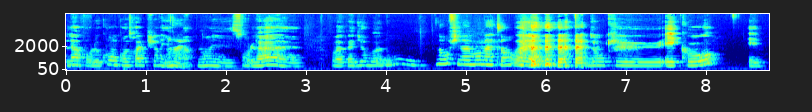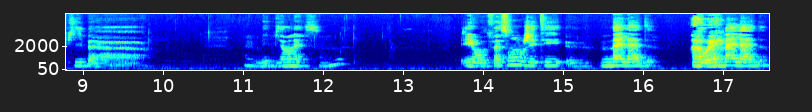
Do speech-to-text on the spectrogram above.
Là, pour le coup, on contrôle plus rien. Ouais. Maintenant, ils sont là. euh, on va pas dire, bah non. euh, Non, finalement, on attend. Voilà. Donc, euh, écho. Et puis, bah, elle met bien la sonde. Et en- de toute façon, j'étais euh, malade. Ah ouais? Malade.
